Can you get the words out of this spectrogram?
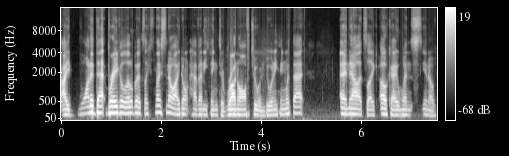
I wanted that break a little bit. It's like it's nice to know I don't have anything to run off to and do anything with that and now it's like okay when's you know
